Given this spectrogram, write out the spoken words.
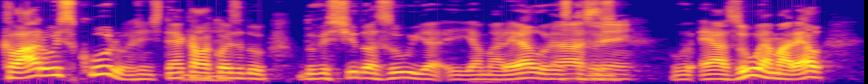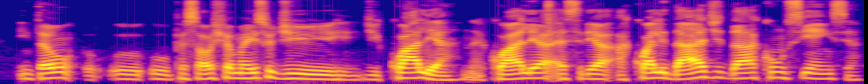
claro ou escuro. A gente tem aquela Uhum. coisa do, do vestido azul e, e amarelo. e Ah, pessoas- é azul, é amarelo. Então, o, o pessoal chama isso de, de qualia, né? Qualia é- seria a qualidade da consciência.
